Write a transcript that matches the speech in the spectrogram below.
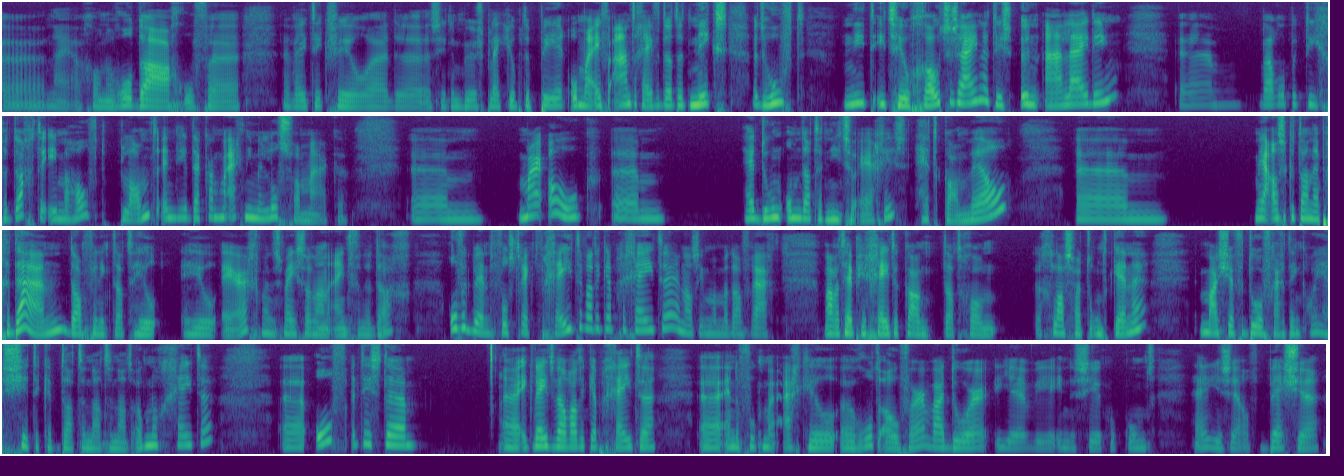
nou ja, gewoon een rotdag of uh, weet ik veel, er zit een beursplekje op de peer. Om maar even aan te geven dat het niks, het hoeft niet iets heel groots te zijn. Het is een aanleiding ehm, waarop ik die gedachten in mijn hoofd plant en die, daar kan ik me eigenlijk niet meer los van maken. Um, maar ook um, het doen omdat het niet zo erg is. Het kan wel. Ehm, maar ja, als ik het dan heb gedaan, dan vind ik dat heel, heel erg. Want dat is meestal aan het eind van de dag. Of ik ben volstrekt vergeten wat ik heb gegeten. En als iemand me dan vraagt, maar wat heb je gegeten, kan ik dat gewoon glashard ontkennen. Maar als je even doorvraagt, denk ik, oh ja, shit, ik heb dat en dat en dat ook nog gegeten. Uh, of het is de, uh, ik weet wel wat ik heb gegeten uh, en daar voel ik me eigenlijk heel rot over. Waardoor je weer in de cirkel komt, hè, jezelf bashen,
